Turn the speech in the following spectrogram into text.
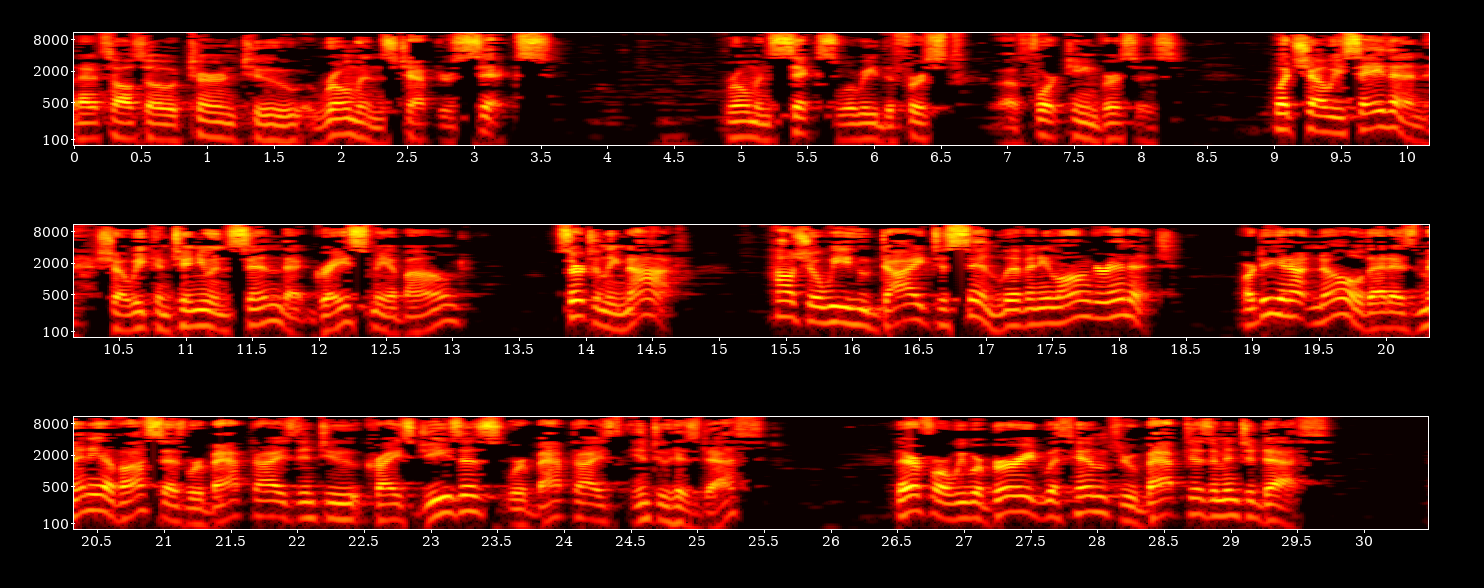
Let us also turn to Romans chapter 6. Romans 6, we'll read the first uh, 14 verses. What shall we say then? Shall we continue in sin that grace may abound? Certainly not. How shall we who died to sin live any longer in it? Or do you not know that as many of us as were baptized into Christ Jesus were baptized into his death? Therefore we were buried with him through baptism into death,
